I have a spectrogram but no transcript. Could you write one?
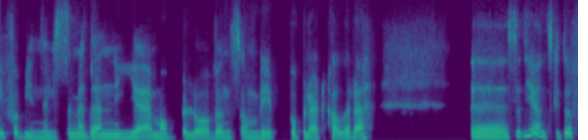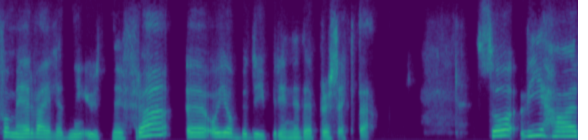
i forbindelse med den nye mobbeloven, som vi populært kaller det. Eh, så de ønsket å få mer veiledning utenfra eh, og jobbe dypere inn i det prosjektet. Så vi har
